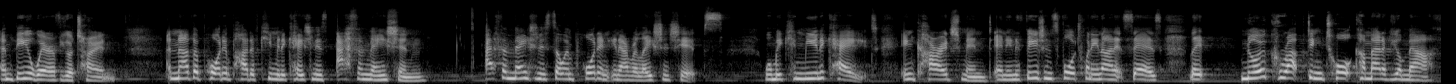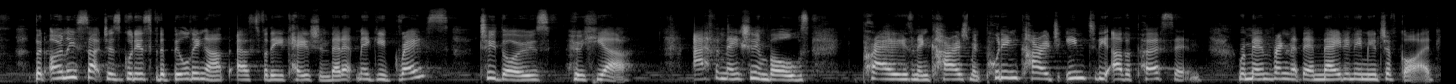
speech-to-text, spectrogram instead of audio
and be aware of your tone. Another important part of communication is affirmation. Affirmation is so important in our relationships. When we communicate encouragement, and in Ephesians 4:29 it says, "Let no corrupting talk come out of your mouth, but only such as good is for the building up as for the occasion, that it may give grace to those who hear." Affirmation involves praise and encouragement, putting courage into the other person, remembering that they're made in the image of God.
